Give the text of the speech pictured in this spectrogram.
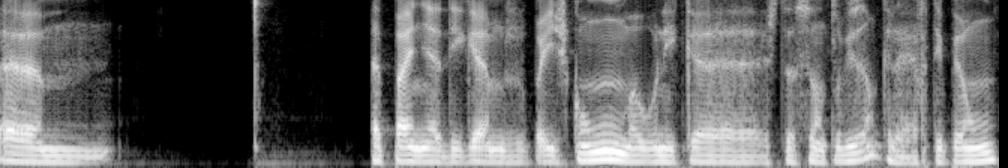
um, apanha, digamos, o país com uma única estação de televisão, que era a RTP1,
